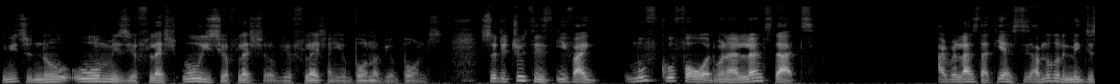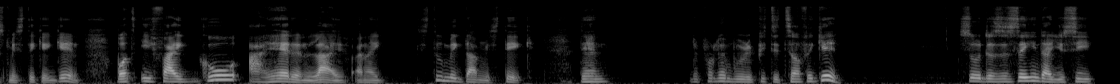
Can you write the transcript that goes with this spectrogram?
You need to know whom is your flesh, who is your flesh of your flesh and your bone of your bones. So the truth is, if I move go forward when I learned that I realized that yes, I'm not going to make this mistake again. But if I go ahead in life and I still make that mistake, then the problem will repeat itself again. So there's a saying that you see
